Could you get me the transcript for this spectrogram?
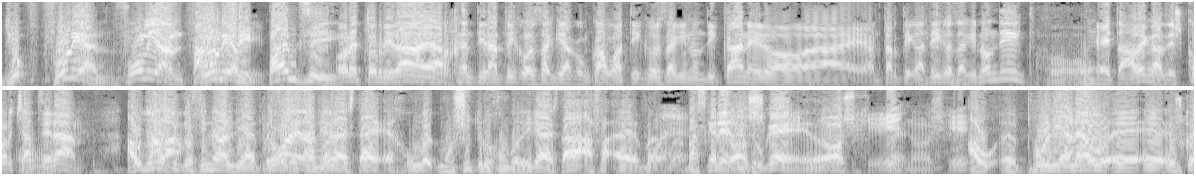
Jo, Fulian! Julian Pantzi. Fulian Pantzi! Hor etorri da, eh, Argentinatiko ez dakia konkaguatiko ez dakin nondikan, edo eh, Antartikatiko ez dakin nondik. Oh. Eta, venga, deskortxatzera. Hau donostiko zinemaldiak Doan bezala izango da, ez da, eh, jungo, musutru jungo dira, ez da, eh, bazkaren Noski, truke, edo. Noski, noski. Hau, eh, Pulian hau, eh, eh, Eusko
